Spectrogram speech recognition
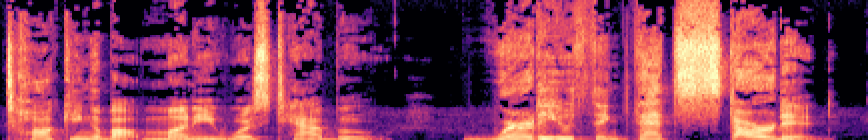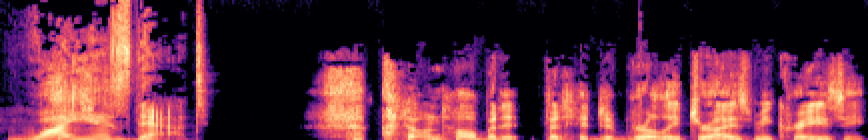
talking about money was taboo. Where do you think that started? Why is that? I don't know, but it but it really drives me crazy.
